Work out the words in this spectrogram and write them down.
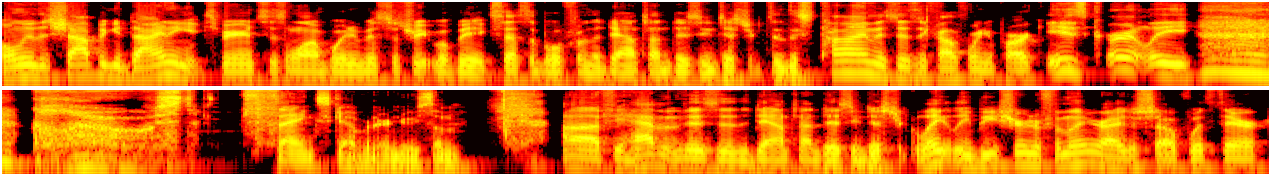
Only the shopping and dining experiences along Buena Vista Street will be accessible from the downtown Disney district at this time as Disney California Park is currently closed. Thanks, Governor Newsom. Uh, if you haven't visited the downtown Disney district lately, be sure to familiarize yourself with their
